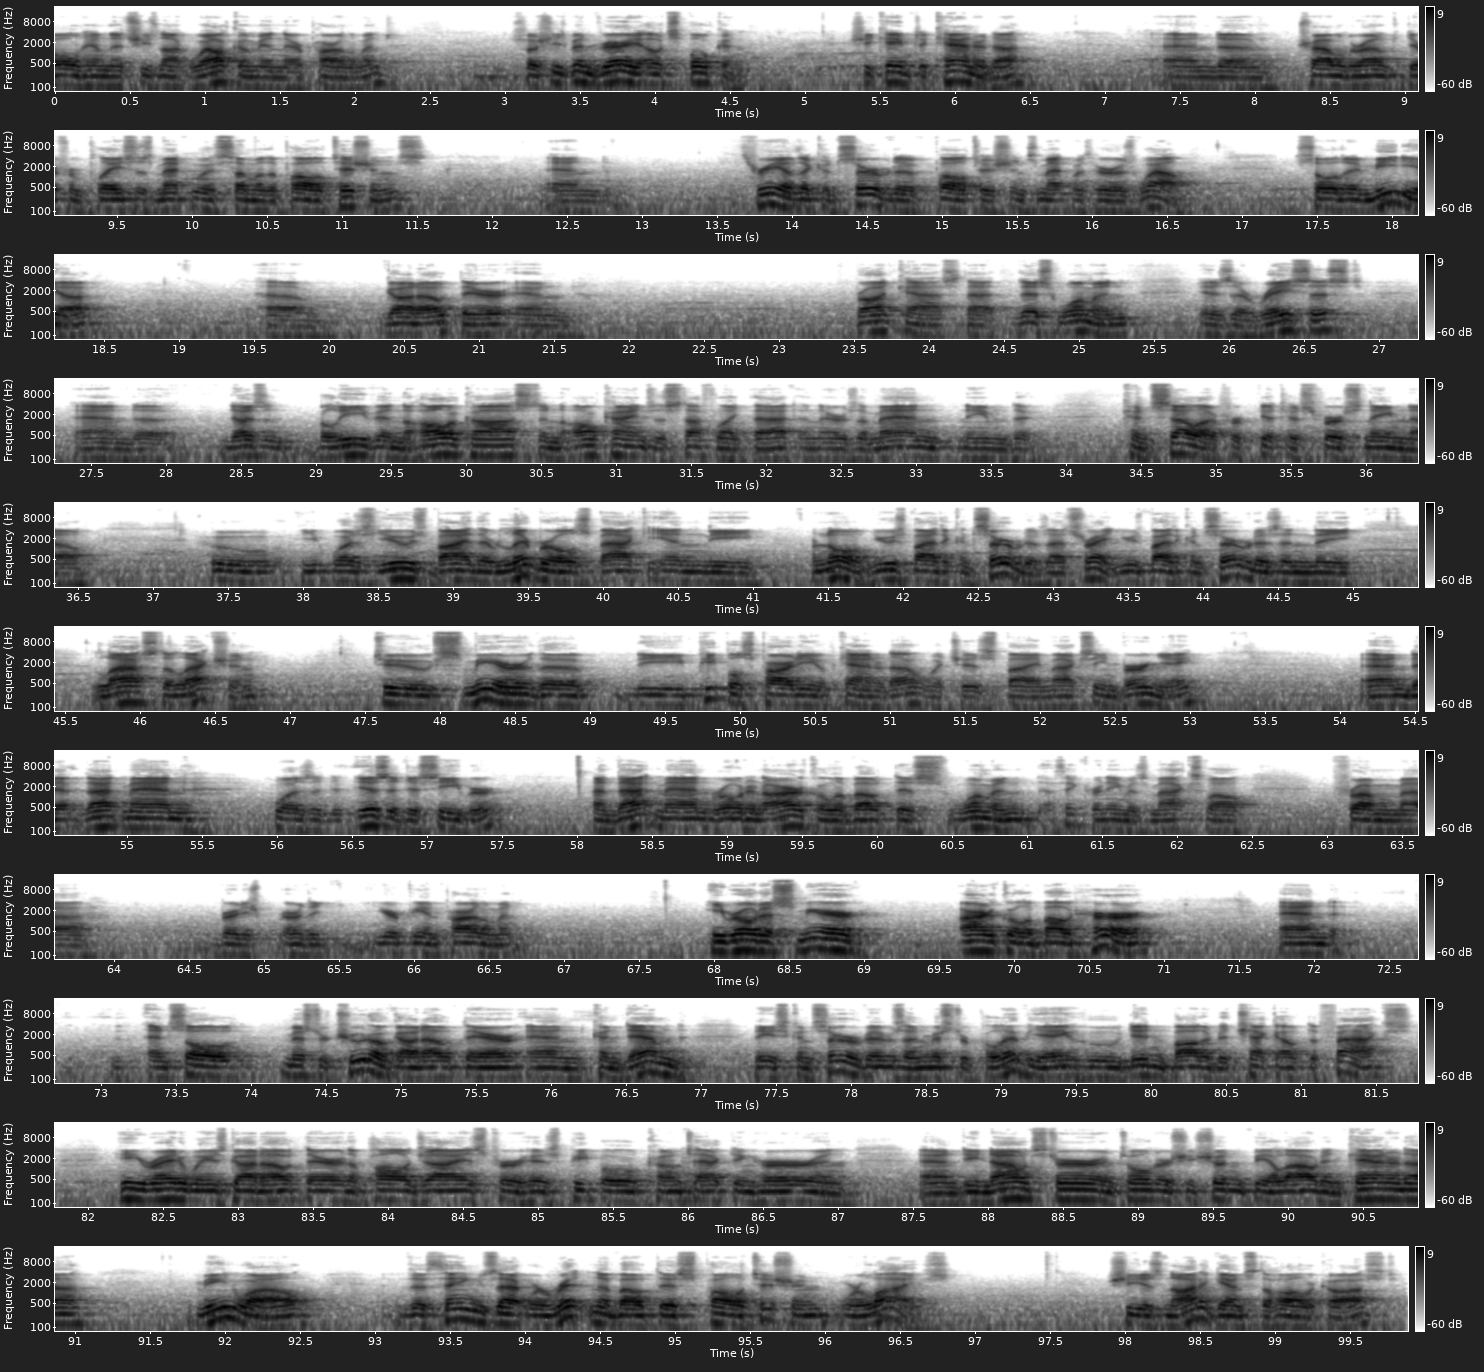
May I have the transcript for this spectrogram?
told him that she's not welcome in their parliament. So she's been very outspoken. She came to Canada and uh, traveled around to different places, met with some of the politicians, and three of the conservative politicians met with her as well. So the media um, got out there and broadcast that this woman is a racist and uh, doesn't believe in the Holocaust and all kinds of stuff like that. And there's a man named Kinsella, forget his first name now, who was used by the liberals back in the, no, used by the conservatives, that's right, used by the conservatives in the last election to smear the, the People's Party of Canada, which is by Maxime Bernier. And uh, that man was a, is a deceiver. And that man wrote an article about this woman, I think her name is Maxwell, from uh, British or the European Parliament. He wrote a smear article about her, and and so Mr. Trudeau got out there and condemned these conservatives and Mr. Poilievre, who didn't bother to check out the facts. He right away got out there and apologized for his people contacting her and and denounced her and told her she shouldn't be allowed in Canada. Meanwhile, the things that were written about this politician were lies. She is not against the Holocaust.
